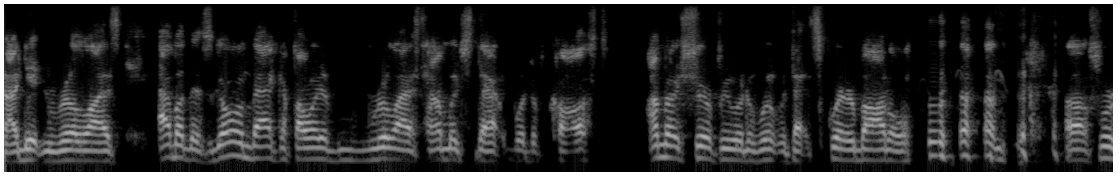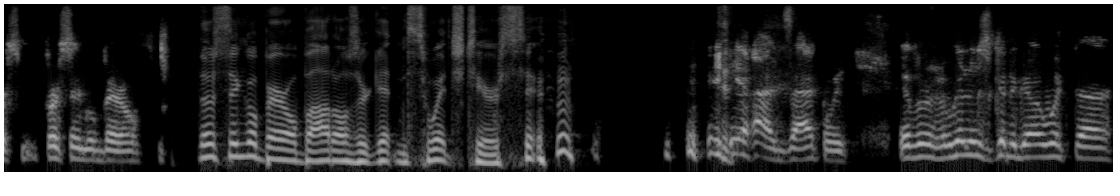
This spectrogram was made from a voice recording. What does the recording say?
I didn't realize. How about this? Going back, if I would have realized how much that would have cost, I'm not sure if we would have went with that square bottle uh, for for single barrel. Those single barrel bottles are getting switched here soon. yeah, exactly. If we're, we're just going to go with the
